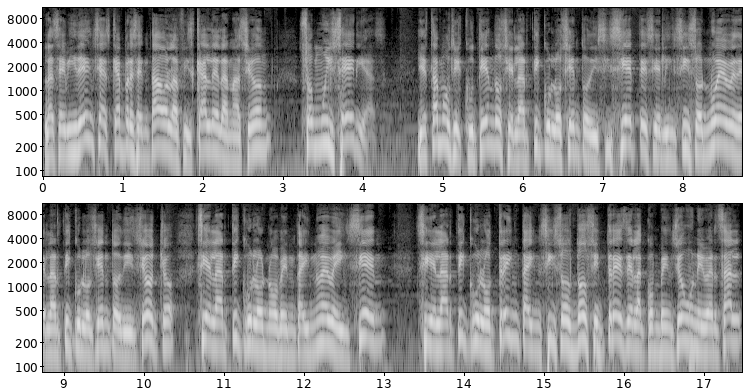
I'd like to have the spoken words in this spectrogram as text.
Las evidencias que ha presentado la fiscal de la Nación son muy serias. Y estamos discutiendo si el artículo 117, si el inciso 9 del artículo 118, si el artículo 99 y 100 si el artículo 30, incisos 2 y 3 de la Convención Universal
